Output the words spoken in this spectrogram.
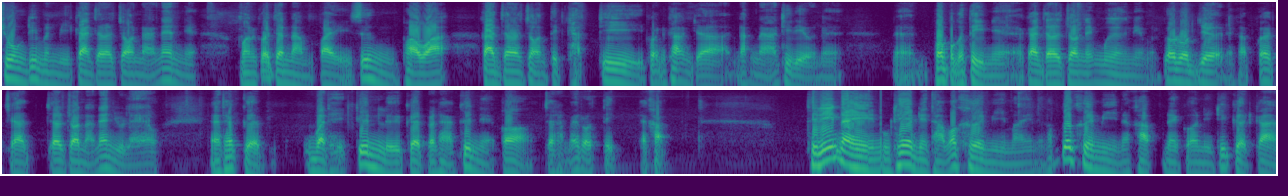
ช่วงที่มันมีการจราจรหนาแน่นเนี่ยมันก็จะนำไปซึ่งภาวะการจราจรติดขัดที่ค่อนข้างจะหนักหนาทีเดียวนะนะเพราะปกติเนี่ยการจราจรในเมืองเนี่ยมันก็รถเยอะนะครับก็จะจราจรหนาแน่นอยู่แล้วแต่ถ้าเกิด อุบัติเหตุขึ้นหรือเกิดปัญหาขึ้นเนี่ยก็จะทำให้รถติดนะครับ ทีนี้ในกรุงเทพเนี่ยถามว่าเคยมีไหมนะครับ ก็เคยมีนะครับ ในกรณีที่เกิดการ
